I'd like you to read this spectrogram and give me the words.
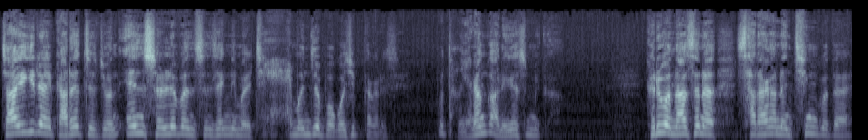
자기를 가르쳐 준 앤 설리번 선생님을 제일 먼저 보고 싶다 그랬어요. 뭐 당연한 거 아니겠습니까? 그리고 나서는 사랑하는 친구들,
